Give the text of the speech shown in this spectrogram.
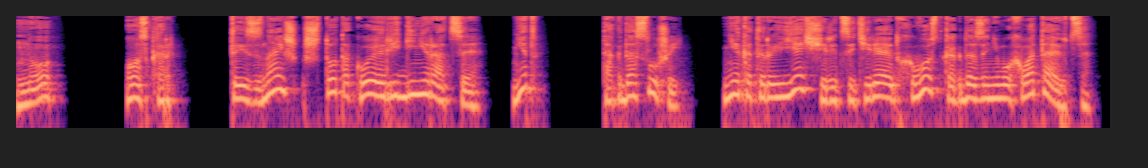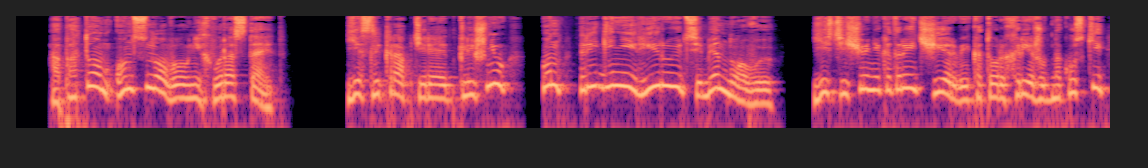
«Ну?» «Оскар, ты знаешь, что такое регенерация? Нет? Тогда слушай. Некоторые ящерицы теряют хвост, когда за него хватаются, а потом он снова у них вырастает. Если краб теряет клешню, он регенерирует себе новую. Есть еще некоторые черви, которых режут на куски,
